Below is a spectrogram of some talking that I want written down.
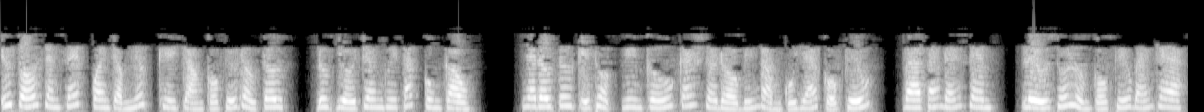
Yếu tố xem xét quan trọng nhất khi chọn cổ phiếu đầu tư được dựa trên quy tắc cung cầu. Nhà đầu tư kỹ thuật nghiên cứu các sơ đồ biến động của giá cổ phiếu và phán đoán xem liệu số lượng cổ phiếu bán ra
